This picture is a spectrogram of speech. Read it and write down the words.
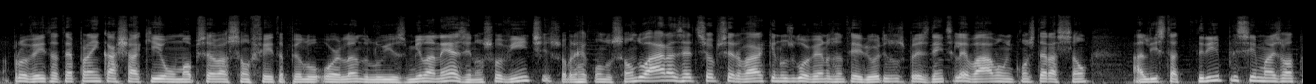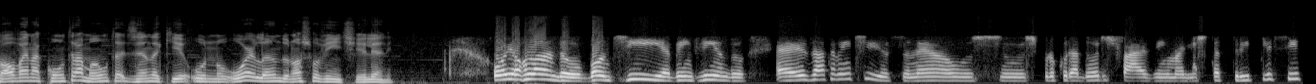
Aproveito até para encaixar aqui uma observação feita pelo Orlando Luiz Milanese, nosso ouvinte, sobre a recondução do Aras. É de se observar que nos governos anteriores os presidentes levavam em consideração a lista tríplice, mas o atual vai na contramão, está dizendo aqui o, o Orlando, nosso ouvinte. Eliane. Oi, Orlando, bom dia, bem-vindo. É exatamente isso, né? Os, os procuradores fazem uma lista tríplice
